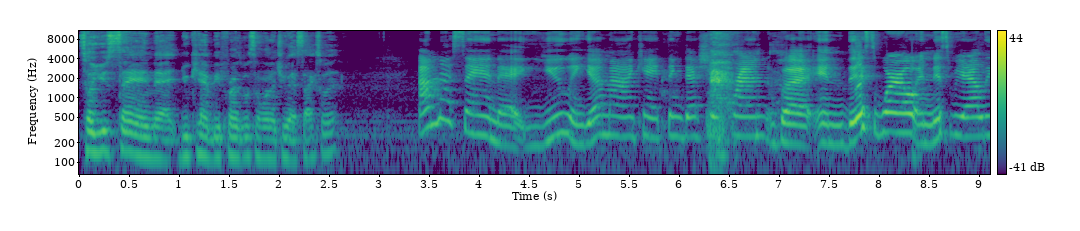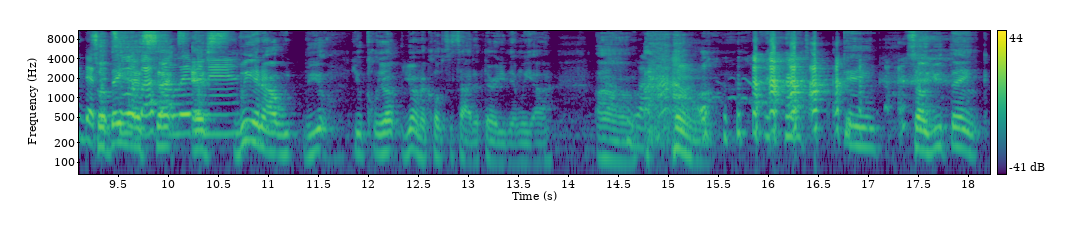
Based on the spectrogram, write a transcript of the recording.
So you saying that you can't be friends with someone that you had sex with? I'm not saying that you and your mind can't think that's your friend, but in this world, in this reality that So the two of us sex, are living in, we in our you you you're you're on the closer side of thirty than we are. Um, wow. Ding. So you think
